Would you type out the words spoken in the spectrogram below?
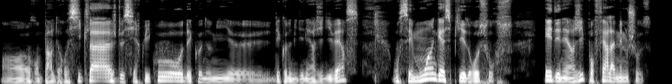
On parle de recyclage, de circuits courts, d'économie euh, d'énergie diverses. On sait moins gaspiller de ressources et d'énergie pour faire la même chose.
